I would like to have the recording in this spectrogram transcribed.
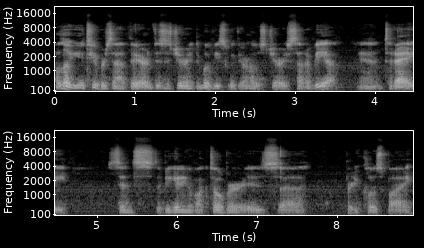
Hello, YouTubers out there. This is Jerry the Movies with your host, Jerry Saravia. And today, since the beginning of October is uh, pretty close by,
